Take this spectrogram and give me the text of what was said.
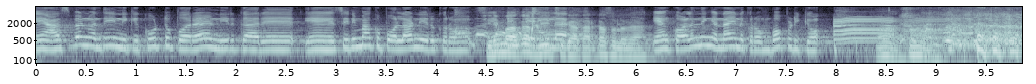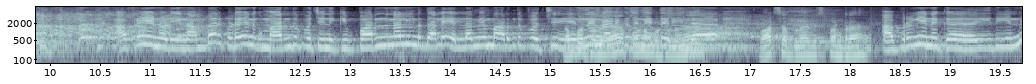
என் ஹஸ்பண்ட் வந்து இன்னைக்கு கூட்டு போறேன் இருக்காரு. என் சினிமாக்கு போகலான்னு இருக்கிறோம். சினிமாக்கா. பீச்சுக்கா கரெக்டாக சொல்லுங்கள் என் குழந்தைங்கன்னா எனக்கு ரொம்ப பிடிக்கும். அப்புறம் என்னுடைய நம்பர் கூட எனக்கு மறந்து போச்சு. இன்னைக்கு பிறந்த நாள்ன்றதால எல்லாமே மறந்து போச்சு. என்ன நடக்குதுன்னே தெரியல. வாட்ஸ்அப்பில் மிஸ் பண்ணுறேன் அப்புறம் எனக்கு இது என்ன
